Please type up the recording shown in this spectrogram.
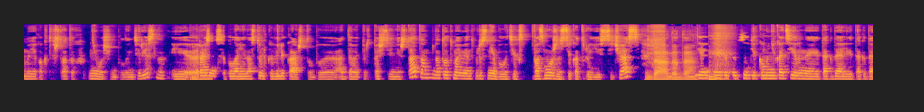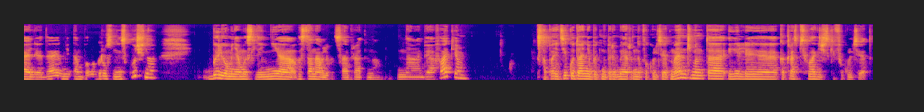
мне как-то в Штатах не очень было интересно, и mm-hmm. разница была не настолько велика, чтобы отдавать предпочтение Штатам на тот момент, плюс не было тех возможностей, которые есть сейчас. Да, да, да. Я имею в виду всякие коммуникативные и так далее, и так далее, да, и мне там было грустно и скучно. Были у меня мысли не восстанавливаться обратно на биофаке, а пойти куда-нибудь, например, на факультет менеджмента или как раз психологический факультет.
